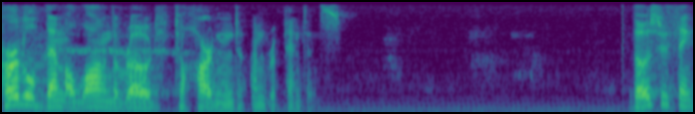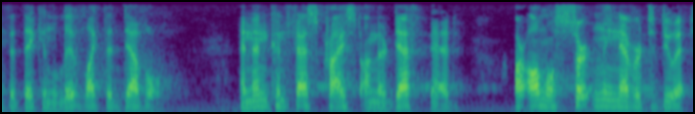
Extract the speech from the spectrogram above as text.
hurtled them along the road to hardened unrepentance. Those who think that they can live like the devil and then confess Christ on their deathbed are almost certainly never to do it.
